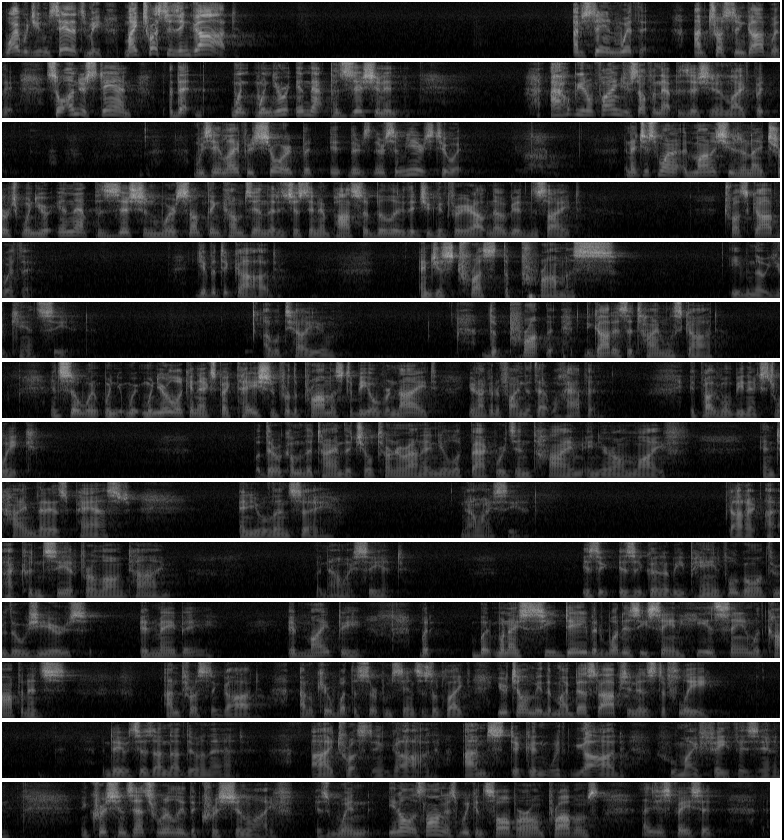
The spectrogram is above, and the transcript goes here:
Why would you even say that to me? My trust is in God. I'm staying with it. I'm trusting God with it. So understand that when, when you're in that position, and I hope you don't find yourself in that position in life, but we say life is short, but it, there's, there's some years to it. And I just want to admonish you tonight, church, when you're in that position where something comes in that is just an impossibility that you can figure out no good in sight, trust God with it. Give it to God and just trust the promise, even though you can't see it. I will tell you, the pro- God is a timeless God. And so when, when, when you're looking at expectation for the promise to be overnight, you're not going to find that that will happen. It probably won't be next week. But there will come the time that you'll turn around and you'll look backwards in time in your own life and time that has passed, and you will then say, Now I see it. God, I, I, I couldn't see it for a long time, but now I see it. Is it, is it going to be painful going through those years? It may be. It might be. But, but when I see David, what is he saying? He is saying with confidence, I'm trusting God. I don't care what the circumstances look like. You're telling me that my best option is to flee. And David says, I'm not doing that. I trust in God. I'm sticking with God who my faith is in. And Christians, that's really the Christian life, is when, you know, as long as we can solve our own problems, I just face it,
